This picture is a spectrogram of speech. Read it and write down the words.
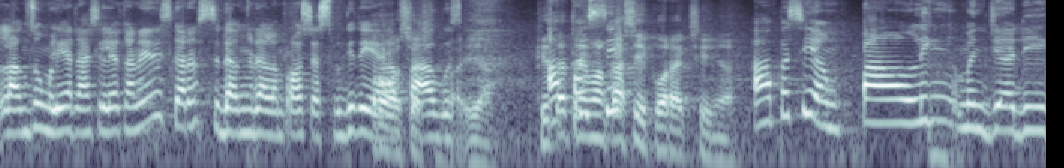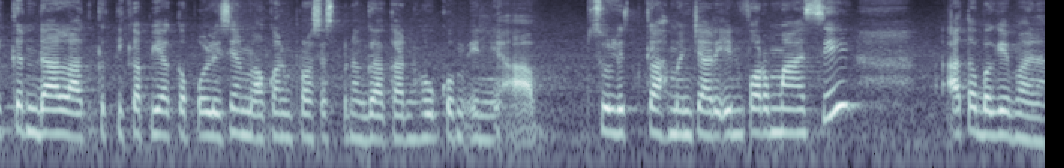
langsung melihat hasilnya karena ini sekarang sedang dalam proses begitu ya Proses, Pak Agus. Ya. Kita Apa terima sih- kasih koreksinya. Apa sih yang paling menjadi kendala ketika pihak kepolisian melakukan proses penegakan hukum ini? Ah, Sulitkah mencari informasi atau bagaimana?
